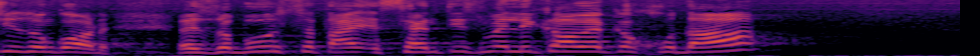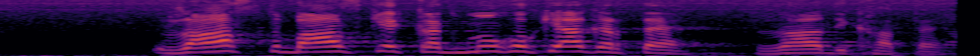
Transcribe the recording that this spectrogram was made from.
چیزوں کو آرڈر زبور ستائیس، سینتیس میں لکھا ہوا ہے کہ خدا راست باز کے قدموں کو کیا کرتا ہے؟ راہ دکھاتا ہے۔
